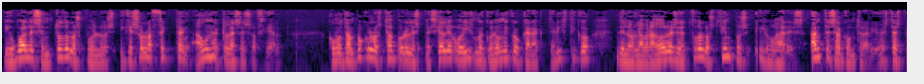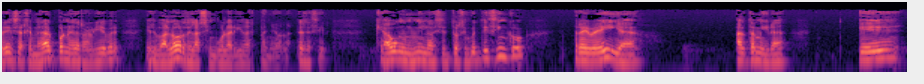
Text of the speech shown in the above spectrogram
iguales en todos los pueblos y que sólo afectan a una clase social, como tampoco lo está por el especial egoísmo económico característico de los labradores de todos los tiempos y lugares. Antes, al contrario, esta experiencia general pone de relieve el valor de la singularidad española, es decir, que aún en 1955 preveía Altamira que,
